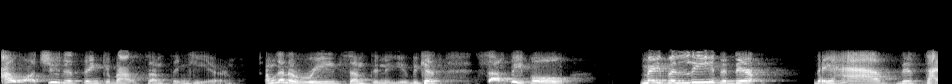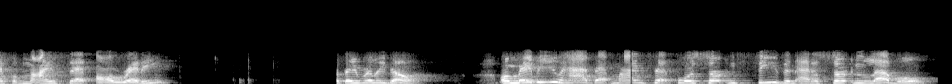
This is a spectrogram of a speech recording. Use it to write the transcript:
I want you to think about something here. I'm going to read something to you because some people may believe that they're they have this type of mindset already, but they really don't. Or maybe you had that mindset for a certain season at a certain level,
